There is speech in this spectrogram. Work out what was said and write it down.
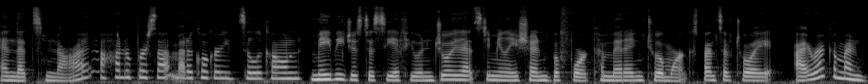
and that's not 100% medical grade silicone, maybe just to see if you enjoy that stimulation before committing to a more expensive toy, I recommend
